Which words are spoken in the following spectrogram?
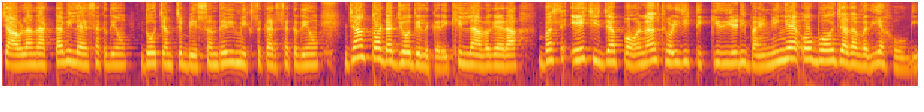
ਚਾਵਲਾਂ ਦਾ ਆਟਾ ਵੀ ਲੈ ਸਕਦੇ ਹੋ, ਦੋ ਚਮਚ ਬੇਸਨ ਦੇ ਵੀ ਮਿਕਸ ਕਰ ਸਕਦੇ ਹੋ, ਜਾਂ ਤੁਹਾਡਾ ਜੋ ਦਿਲ ਕਰੇ, ਖਿੱਲਾਂ ਵਗੈਰਾ। ਬਸ ਇਹ ਚੀਜ਼ਾਂ ਪਾਉਣ ਨਾਲ ਥੋੜੀ ਜੀ ਟਿੱਕੀ ਦੀ ਜਿਹੜੀ ਬਾਈਂਡਿੰਗ ਹੈ, ਉਹ ਉਹ ਬਹੁਤ ਜ਼ਿਆਦਾ ਵਧੀਆ ਹੋਊਗੀ।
